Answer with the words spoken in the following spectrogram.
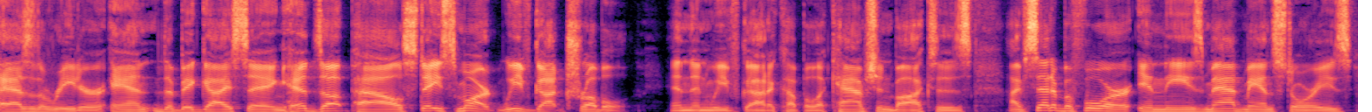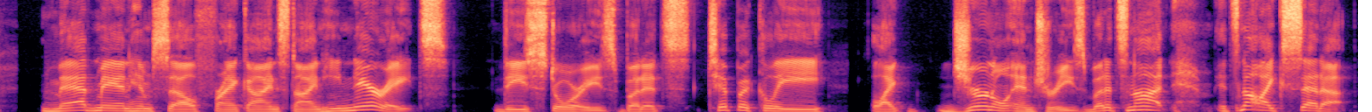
as the reader, and the big guy saying, Heads up, pal, stay smart, we've got trouble. And then we've got a couple of caption boxes. I've said it before in these Madman stories. Madman himself, Frank Einstein, he narrates these stories, but it's typically like journal entries, but it's not it's not like set up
